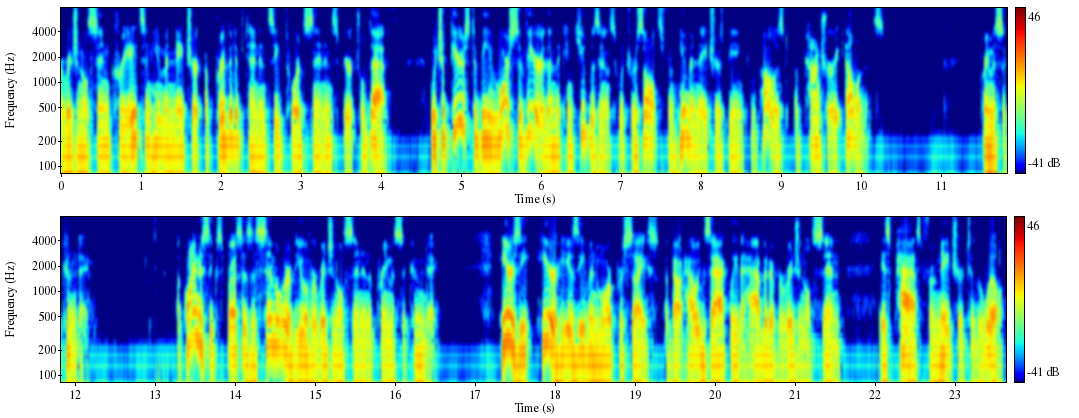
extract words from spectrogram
original sin creates in human nature a privative tendency towards sin and spiritual death, which appears to be more severe than the concupiscence which results from human natures being composed of contrary elements. Prima Secundae. Aquinas expresses a similar view of original sin in the Prima Secundae. He, here he is even more precise about how exactly the habit of original sin is passed from nature to the will.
